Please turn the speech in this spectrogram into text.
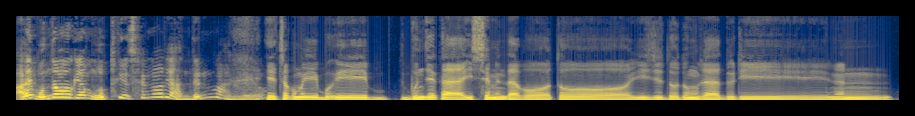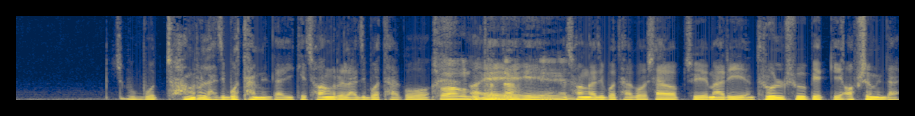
아예 못 나가게 하면 어떻게 생활이 안 되는 거 아니에요? 예, 조금 이, 뭐, 이 문제가 있습니다. 뭐 또 이주 노동자들이는 뭐 저항을 하지 못합니다. 이렇게 저항을 하지 못하고 저항을 아, 못한다. 예, 예, 예. 저항하지 못하고 사업주의 말이 들어올 수밖에 없습니다.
